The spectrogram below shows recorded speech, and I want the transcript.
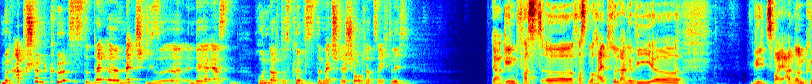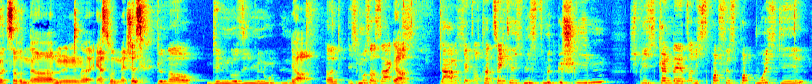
mit Abstand kürzeste De äh, Match diese, äh, in der ersten Runde, auch das kürzeste Match der Show tatsächlich. Ja, ging fast, äh, fast nur halb so lange wie, äh, wie die zwei anderen kürzeren ähm, Erstrunden-Matches. Genau, ging nur sieben Minuten. Ja. Und ich muss auch sagen, ja. ich, da habe ich jetzt auch tatsächlich nichts mitgeschrieben. Sprich, ich kann da jetzt auch nicht Spot für Spot durchgehen.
